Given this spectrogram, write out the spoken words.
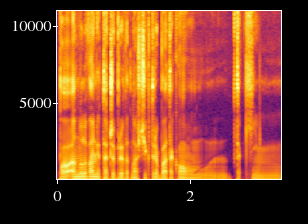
po anulowaniu tarczy prywatności, która była taką, takim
